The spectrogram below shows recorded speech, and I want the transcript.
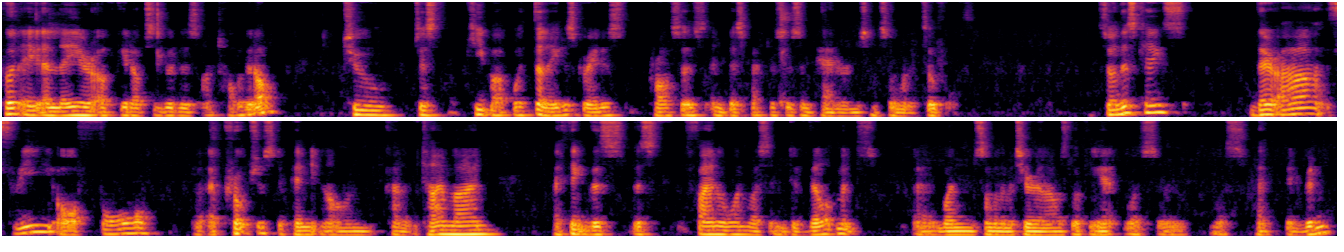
put a, a layer of GitOps and goodness on top of it all to just keep up with the latest, greatest process and best practices and patterns and so on and so forth. So in this case, there are three or four approaches depending on kind of the timeline. I think this this final one was in development uh, when some of the material I was looking at was uh, was had been written.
